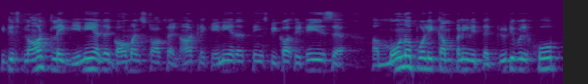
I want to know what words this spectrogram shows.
it is not like any other government stocks and not like any other things because it is a, a monopoly company with a beautiful hope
